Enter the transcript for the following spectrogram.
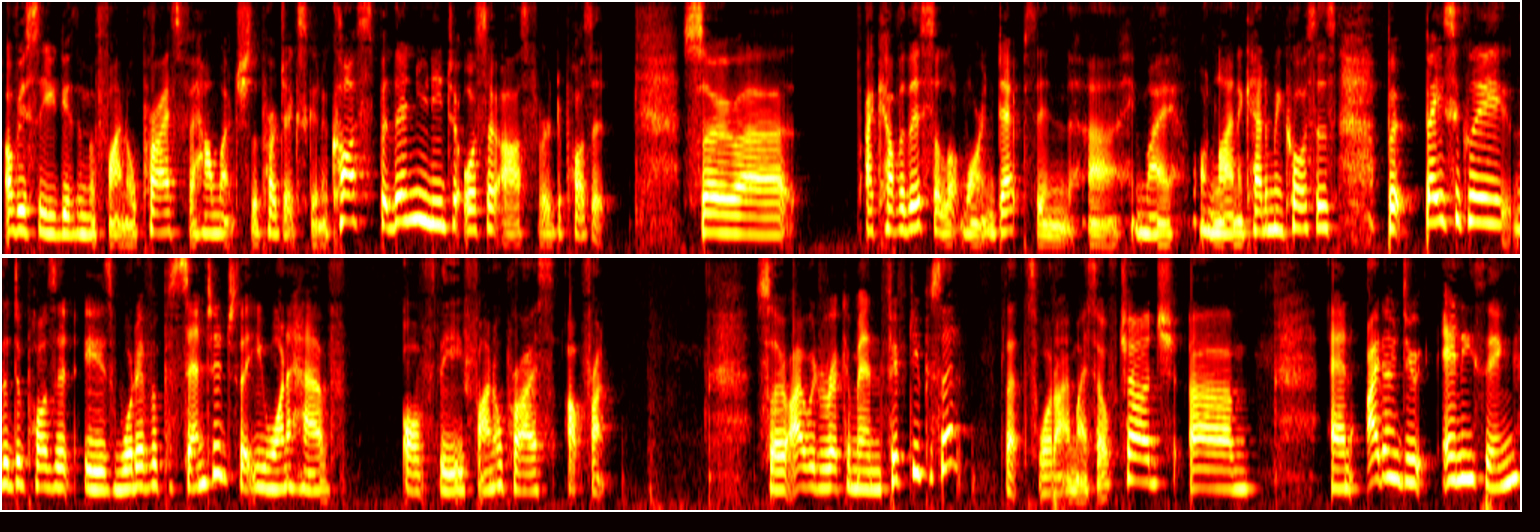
obviously you give them a final price for how much the project's going to cost, but then you need to also ask for a deposit. So, uh, I cover this a lot more in depth in, uh, in my online academy courses, but basically, the deposit is whatever percentage that you want to have of the final price upfront. So I would recommend 50%. That's what I myself charge. Um, and I don't do anything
